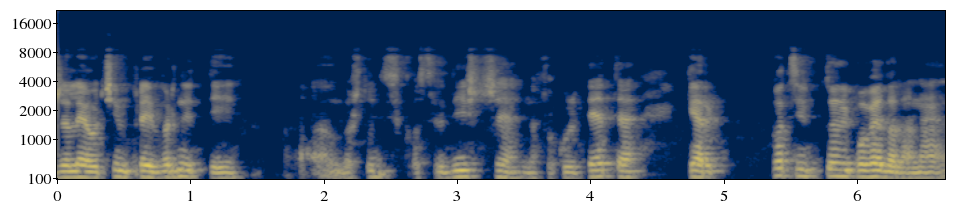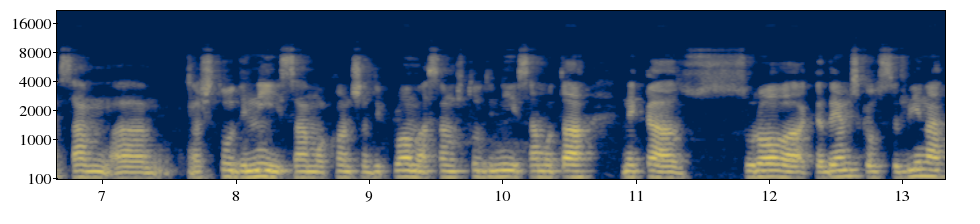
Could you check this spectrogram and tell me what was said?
želel čim prej vrniti, v študijsko središče, na fakultete, ker kot si tudi povedala, ne, sam uh, študij ni samo končna diploma, sam študij ni samo ta neka surova akademska vsebina,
